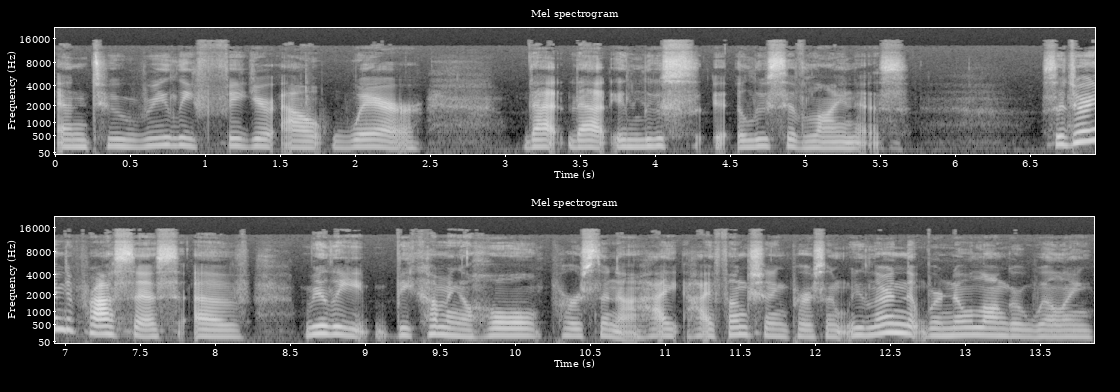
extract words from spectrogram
and to really figure out where that that elus- elusive line is. So during the process of really becoming a whole person, a high high functioning person, we learn that we're no longer willing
